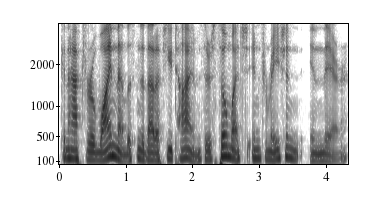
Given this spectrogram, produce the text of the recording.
gonna have to rewind that, listen to that a few times. There's so much information in there.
